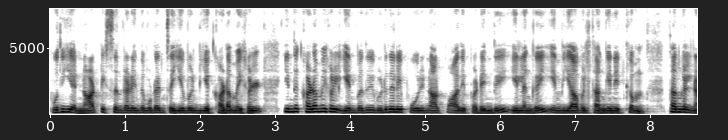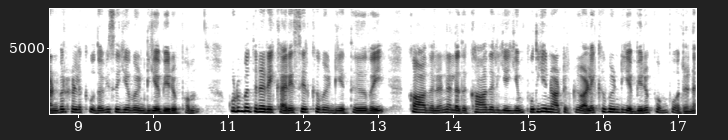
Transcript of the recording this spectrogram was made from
புதிய நாட்டை சென்றடைந்தவுடன் செய்ய வேண்டிய கடமைகள். இந்த கடமைகள் என்பது விடுதலை போரினால் பாதிப்படைந்து இலங்கை இந்தியாவில் தங்கி நிற்கும் தங்கள் நண்பர்களுக்கு உதவி செய்ய வேண்டிய விருப்பம் குடும்பத்தினரை கரை சேர்க்க வேண்டிய தேவை காதலன் அல்லது காதலியையும் புதிய நாட்டிற்கு அழைக்க வேண்டிய விருப்பம் போன்றன.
